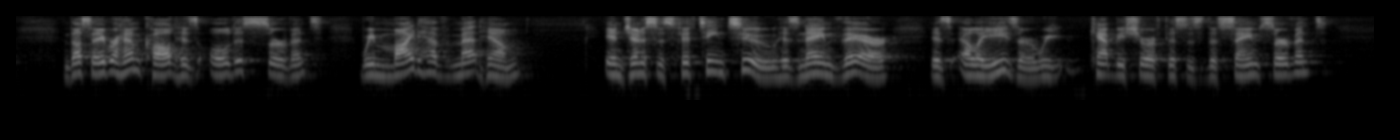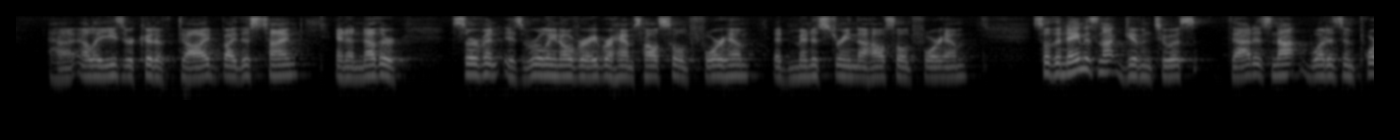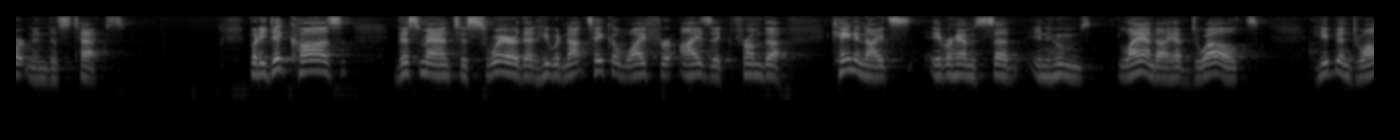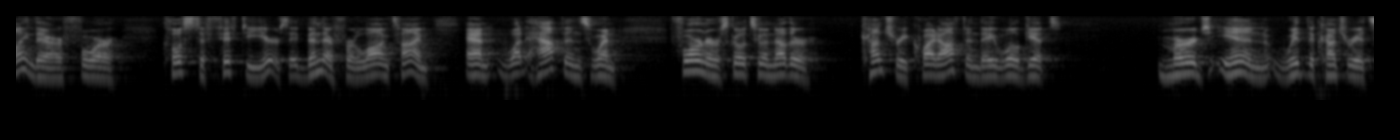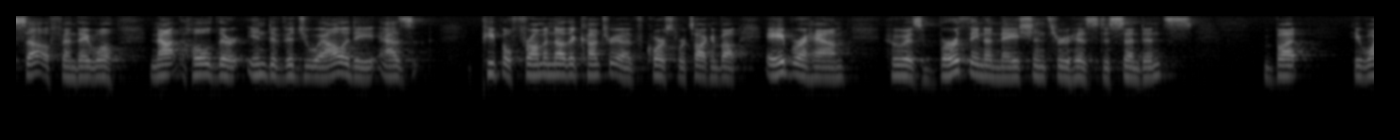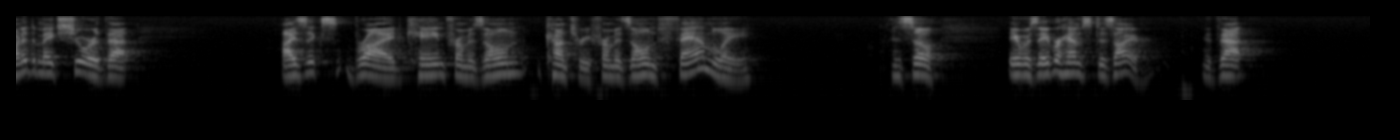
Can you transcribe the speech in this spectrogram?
And thus Abraham called his oldest servant. We might have met him in Genesis 15:2. His name there is Eliezer. We can't be sure if this is the same servant. Uh, Eliezer could have died by this time, and another servant is ruling over Abraham's household for him, administering the household for him. So the name is not given to us. That is not what is important in this text. But he did cause this man to swear that he would not take a wife for Isaac from the Canaanites. Abraham said, In whose land I have dwelt. He'd been dwelling there for close to 50 years. They'd been there for a long time. And what happens when foreigners go to another country, quite often they will get merged in with the country itself and they will not hold their individuality as people from another country. Of course, we're talking about Abraham, who is birthing a nation through his descendants, but he wanted to make sure that Isaac's bride came from his own country, from his own family. And so it was Abraham's desire that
